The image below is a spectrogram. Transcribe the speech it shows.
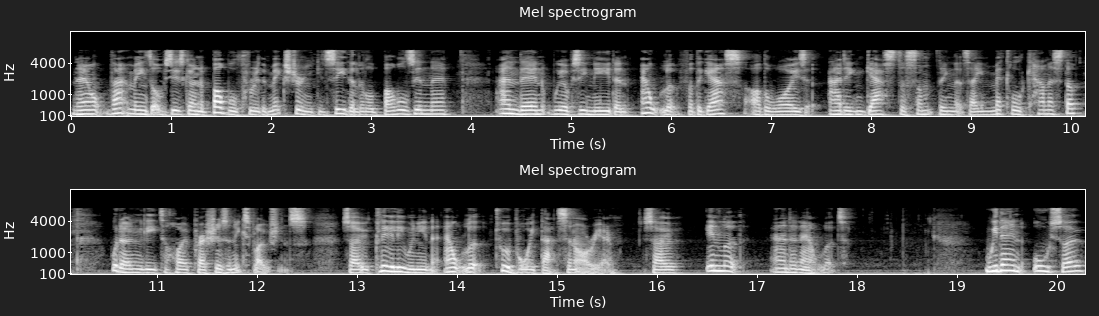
Now that means obviously it's going to bubble through the mixture and you can see the little bubbles in there. And then we obviously need an outlet for the gas, otherwise adding gas to something that's a metal canister would only lead to high pressures and explosions. So clearly we need an outlet to avoid that scenario. So inlet and an outlet. We then also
